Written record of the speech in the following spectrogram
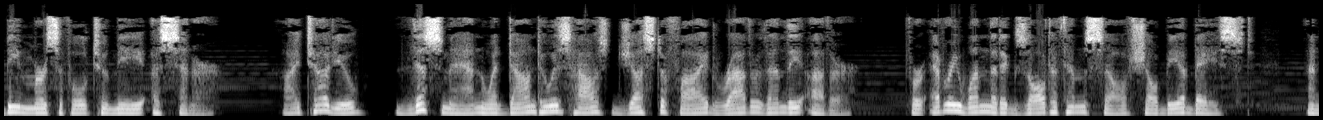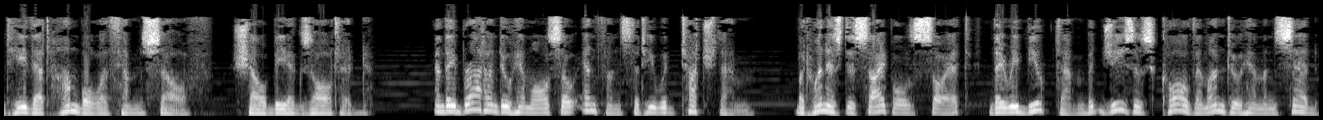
be merciful to me a sinner. I tell you, this man went down to his house justified rather than the other. For every one that exalteth himself shall be abased, and he that humbleth himself shall be exalted. And they brought unto him also infants that he would touch them. But when his disciples saw it, they rebuked them. But Jesus called them unto him, and said,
